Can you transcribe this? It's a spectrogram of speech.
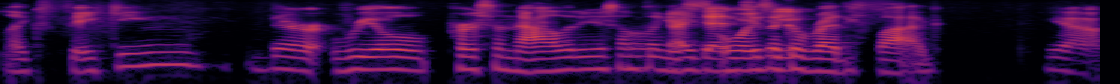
like faking their real personality or something, like, it's always like a red flag. Yeah.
